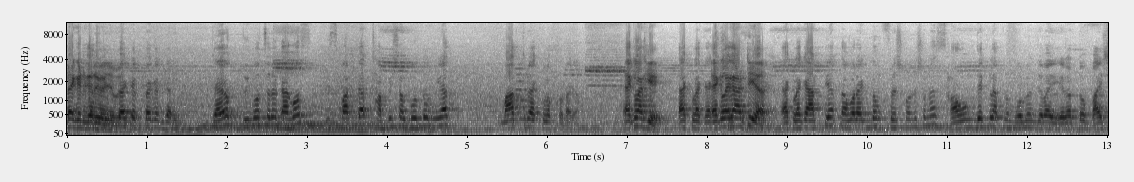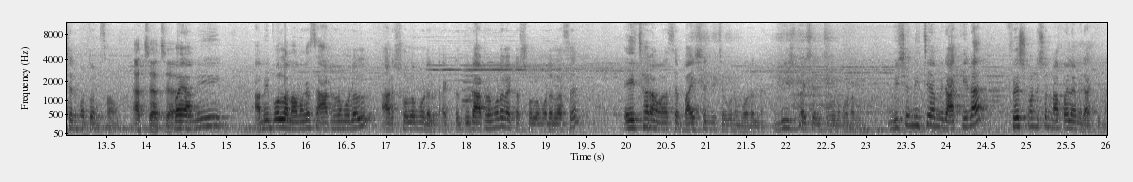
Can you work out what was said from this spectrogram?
প্যাকেট গাড়ি হয়ে যাবে। প্যাকেট প্যাকেট গাড়ি। যাই হোক দুই বছরের কাগজ স্মার্ট কার্ড ছাব্বিশ সাল পর্যন্ত মেয়াদ মাত্র এক লক্ষ টাকা। এক লাখে? এক লাখ এক লাখে আট? এক লাখে আট তারপর একদম ফ্রেশ কন্ডিশনে সাউন্ড দেখলে আপনি বলবেন যে ভাই এরা তো বাইশের মতন সাউন্ড আচ্ছা আচ্ছা। ভাই আমি আমি বললাম আমার কাছে আঠারো মডেল আর ষোলো মডেল একটা দুটো আঠারো মডেল একটা ষোলো মডেল আছে। এই ছাড়া আমার কাছে বাইশের নিচে কোনো মডেল নেই। বিশ বাইশের নিচে কোনো মডেল বিশের নিচে আমি রাখি না ফ্রেশ কন্ডিশন না পাইলে আমি রাখি না।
